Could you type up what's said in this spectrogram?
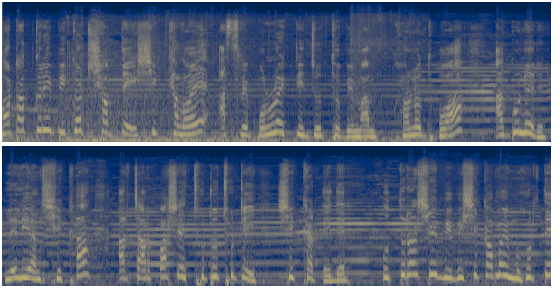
হঠাৎ করে বিকট শব্দে শিক্ষালয়ে আশ্রে পড়ল একটি যুদ্ধ বিমান। ঘন ধোয়া আগুনের লেলিয়ান শিখা আর চারপাশে ছুটোছুটি শিক্ষার্থীদের। উত্তরা সেই বিভীষিকাময় মুহূর্তে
